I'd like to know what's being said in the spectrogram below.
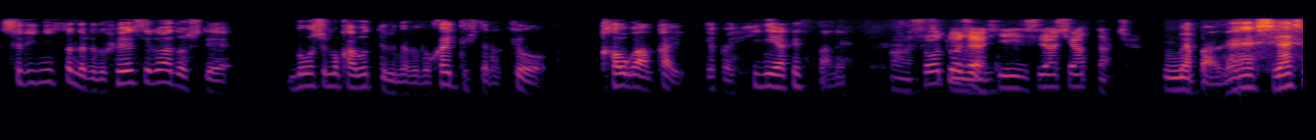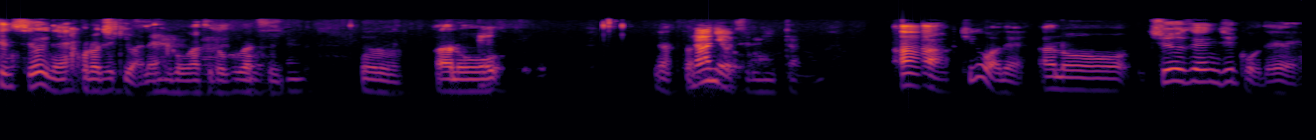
釣りに行ってたんだけど、フェースガードして、帽子もかぶってるんだけど、帰ってきたら今日、顔が赤い。やっぱり日に焼けてたね。あ相当じゃあ日日差しあったんじうんやっぱね、紫外線強いね、この時期はゃん。ね、5月、6そう月です。ねうん。あのえやってた何を釣りに行ったの？ああ、昨日はね、あのー中禅寺湖で、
